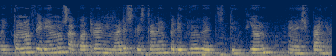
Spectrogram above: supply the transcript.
hoy conoceremos a cuatro animales que están en peligro de extinción en España.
